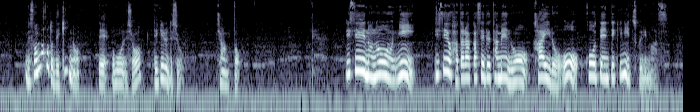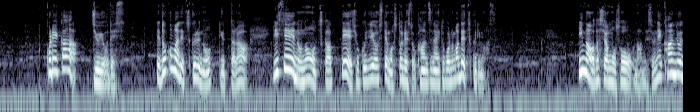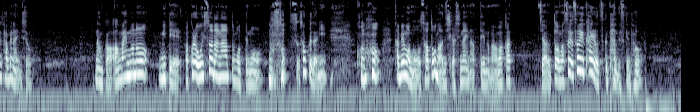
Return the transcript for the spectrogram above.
でそんなことできるの？って思うでしょ？できるでしょ？ちゃんと。理性の脳に理性を働かせるための回路を後天的に作ります。これが重要です。でどこまで作るの？って言ったら理性の脳を使って食事をしてもストレスを感じないところまで作ります。今私はもうそうなんですよね感情で食べないんですよ。なんか甘いもの見てあこれ美味しそうだなと思ってももう即座にこの食べ物を砂糖の味しかしないなっていうのが分かっちゃうと、まあ、そういうそういう回路を作ったんですけど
